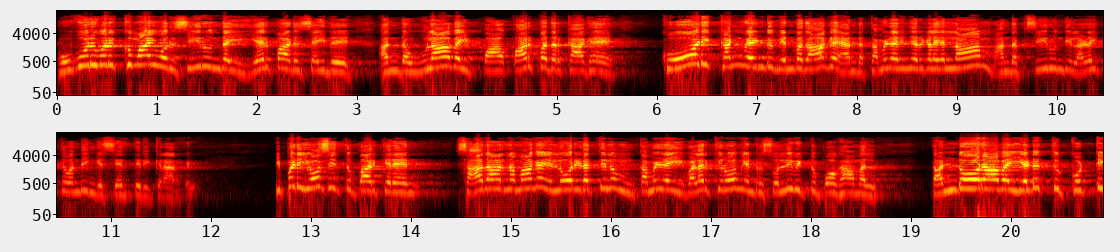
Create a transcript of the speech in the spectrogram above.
ஒவ்வொருவருக்குமாய் ஒரு சீருந்தை ஏற்பாடு செய்து அந்த உலாவை பா- பார்ப்பதற்காக கோடி கண் வேண்டும் என்பதாக அந்த தமிழறிஞர்களை எல்லாம் அந்த சீருந்தில் அழைத்து வந்து இங்கே சேர்த்திருக்கிறார்கள். இப்படி யோசித்து பார்க்கிறேன். சாதாரணமாக எல்லோரிடத்திலும் தமிழை வளர்க்கிறோம் என்று சொல்லிவிட்டு போகாமல் தண்டோராவை எடுத்து கொட்டி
